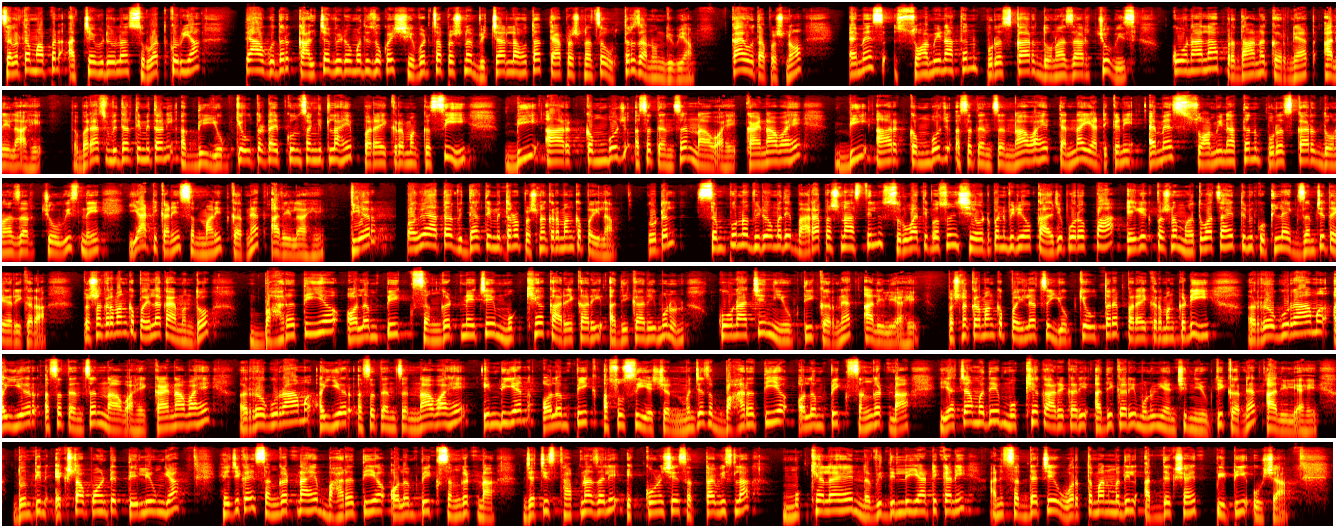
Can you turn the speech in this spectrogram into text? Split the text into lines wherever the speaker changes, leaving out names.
चला तर मग आपण आजच्या व्हिडिओला सुरुवात करूया. त्या अगोदर कालच्या व्हिडिओमध्ये जो काही शेवटचा प्रश्न विचारला होता त्या प्रश्नाचं उत्तर जाणून घेऊया. काय होता प्रश्न? एम एस स्वामीनाथन पुरस्कार दोन हजार चोवीस कोणाला प्रदान करण्यात आलेला आहे? तर बऱ्याच विद्यार्थी मित्रांनी अगदी योग्य उत्तर टाईप करून सांगितलं आहे. पर्याय क्रमांक सी बी आर कंबोज असं त्यांचं नाव आहे. काय नाव आहे? बी आर कंबोज असं त्यांचं नाव आहे. त्यांना या ठिकाणी एम एस स्वामीनाथन पुरस्कार दोन हजार चोवीसने या ठिकाणी सन्मानित करण्यात आलेला आहे. क्लिअर पाहूया आता विद्यार्थी मित्रांनो प्रश्न क्रमांक पहिला. टोटल संपूर्ण व्हिडिओमध्ये बारा प्रश्न असतील. सुरुवातीपासून शेवट पण व्हिडिओ. काळजीपूर्वक पहा. एक एक प्रश्न महत्त्वाचा आहे. तुम्ही कुठल्या एक्झामची तयारी करा. प्रश्न क्रमांक पहिला काय म्हणतो? भारतीय ऑलिम्पिक संघटनेचे मुख्य कार्यकारी अधिकारी म्हणून कोणाची नियुक्ती करण्यात आलेली आहे? प्रश्न क्रमांक पहिल्याचं योग्य उत्तर आहे. पर्याय क्रमांक डी रघुराम अय्यर असं त्यांचं नाव आहे. काय नाव आहे? रघुराम अय्यर असं त्यांचं नाव आहे. इंडियन ऑलिम्पिक असोसिएशन म्हणजेच भारतीय ऑलिम्पिक संघटना याच्यामध्ये मुख्य कार्यकारी अधिकारी म्हणून यांची नियुक्ती करण्यात आलेली आहे. दोन तीन एक्स्ट्रा पॉईंट आहेत ते लिहून घ्या. हे जी काही संघटना आहे भारतीय ऑलिम्पिक संघटना ज्याची स्थापना झाली एकोणीसशे सत्तावीसला मुख्यालय आहे नवी दिल्ली या ठिकाणी आणि सध्याचे वर्तमानमधील अध्यक्ष आहेत पी टी उषा.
